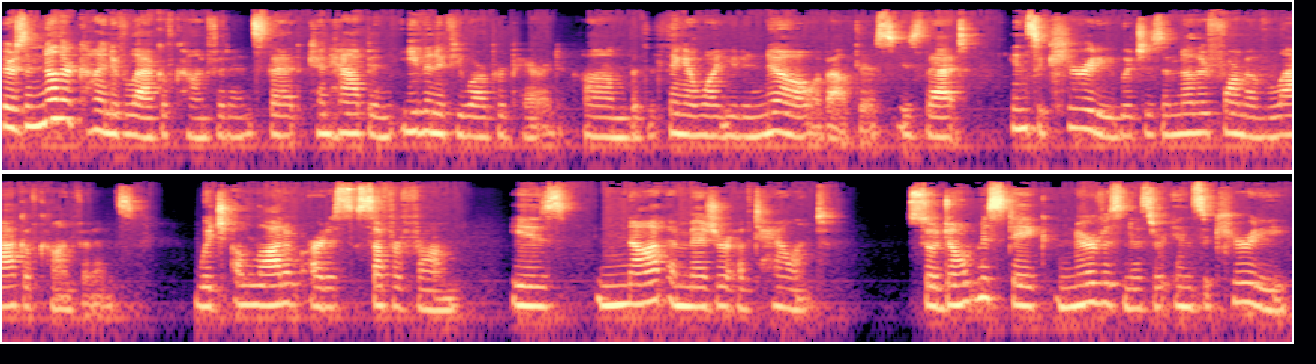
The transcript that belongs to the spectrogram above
there's another kind of lack of confidence that can happen even if you are prepared. Um, but the thing I want you to know about this is that insecurity, which is another form of lack of confidence, which a lot of artists suffer from, is not a measure of talent. So don't mistake nervousness or insecurity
